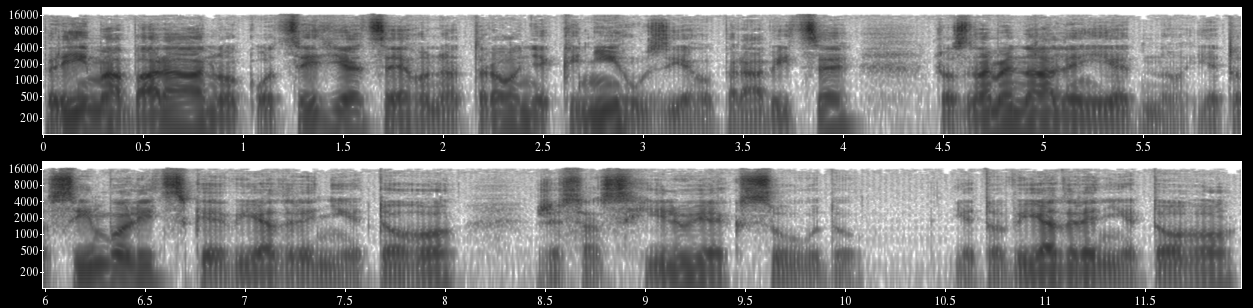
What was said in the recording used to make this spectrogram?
príjma baránok od sediaceho na tróne knihu z jeho pravice, to znamená len jedno, je to symbolické vyjadrenie toho, že sa schýľuje k súdu. Je to vyjadrenie toho,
